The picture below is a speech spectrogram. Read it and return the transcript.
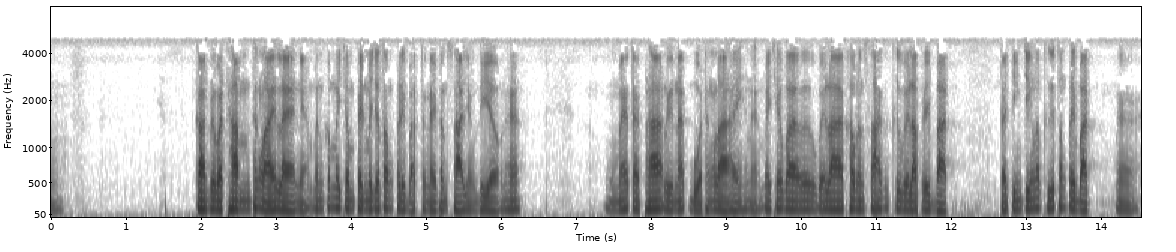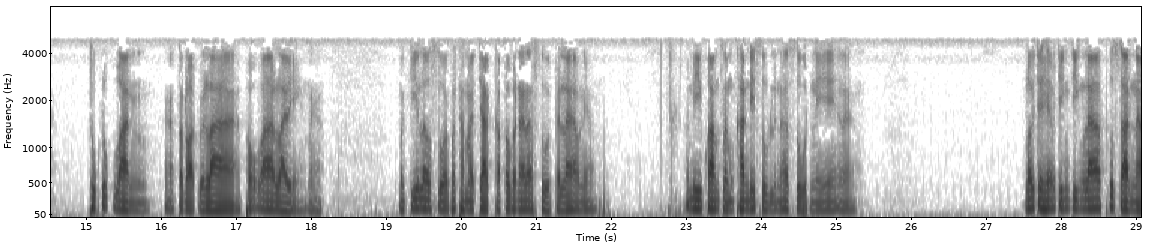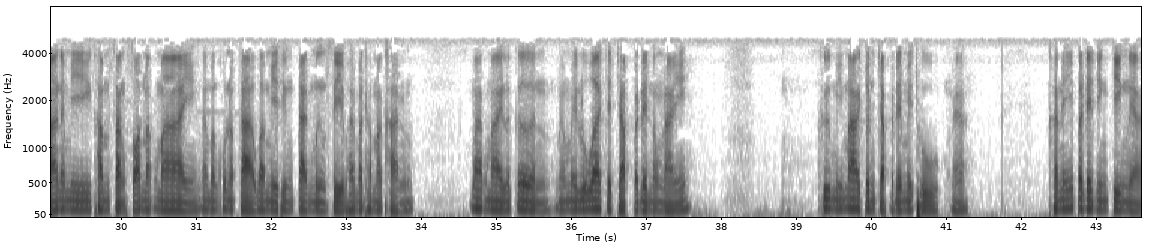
การปฏิบัติธรรมทั้งหลายแหล่เนี่ยมันก็ไม่จำเป็นว่าจะต้องปฏิบัติในพรรษาอย่างเดียวนะแม้แต่พระหรือนักบวชทั้งหลายนะไม่ใช่ว่าเวลาเข้าพรรษาก็คือเวลาปฏิบัติ แต่จริงๆแล้วคือต้องปฏิบัติทุกๆวันตลอดเวลา เพราะว่าอะไรนะเมื่อกี้เราสวดพระธรรมจักรกับปวัณณสูตรไปแล้วเนี่ยมีความสำคัญที่สุดเลยนะสูตรนี้นะ เราจะเห็นจริง ๆ แล้วพุทธศาสนาเนี่ยมีคำสั่งสอนมากมายนะบางคนกล่าวว่ามีถึงแปดหมื่นสี่พันธรรมขันธ์มากมายเหลือเกินนะไม่รู้ว่าจะจับประเด็นตรงไหน คือมีมากจนจับประเด็นไม่ถูกนะคราวนี้ประเด็นจริง ๆ เนี่ย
